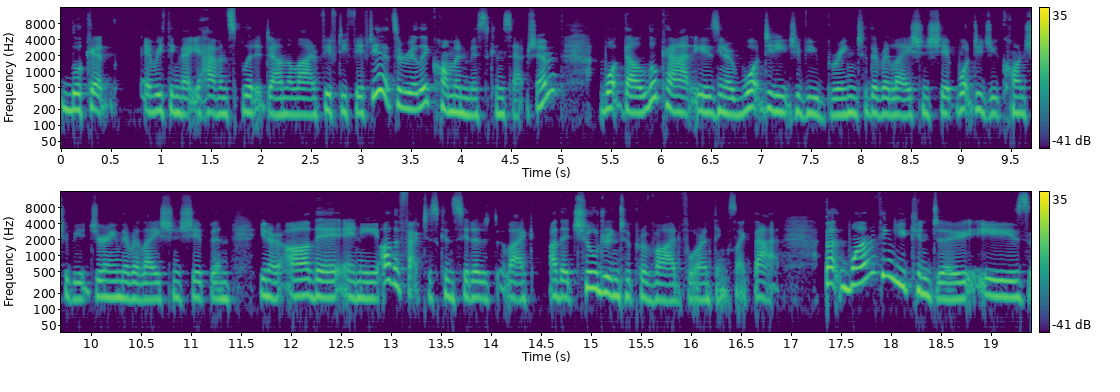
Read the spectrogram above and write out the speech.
look at everything that you have and split it down the line 50-50 it's a really common misconception. What they'll look at is you know what did each of you bring to the relationship? What did you contribute during the relationship? And you know are there any other factors considered like are there children to provide for and things like that but one thing you can do is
